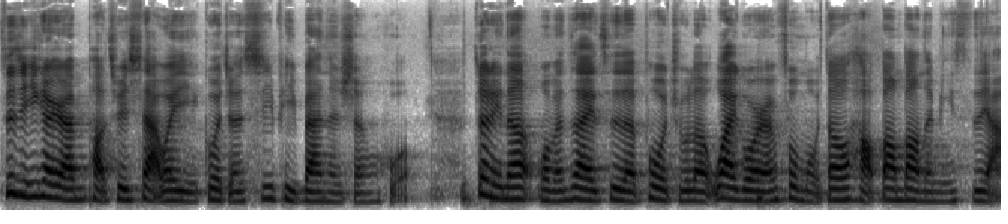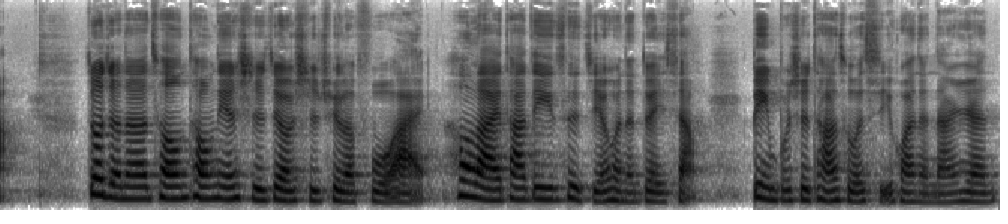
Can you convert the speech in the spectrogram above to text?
自己一个人跑去夏威夷过着嬉皮般的生活。这里呢，我们再一次的破除了外国人父母都好棒棒的迷思呀。作者呢，从童年时就失去了父爱，后来他第一次结婚的对象，并不是他所喜欢的男人，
